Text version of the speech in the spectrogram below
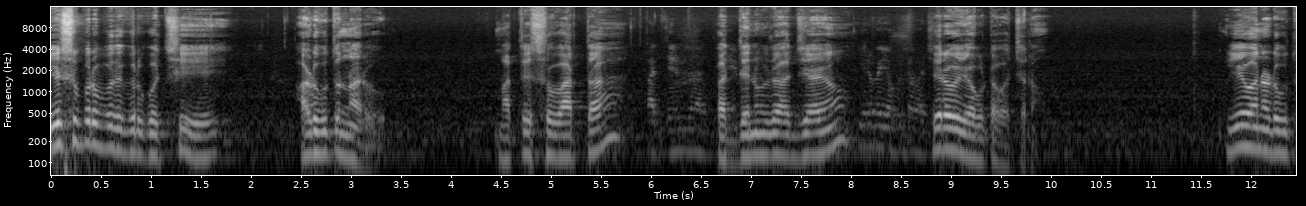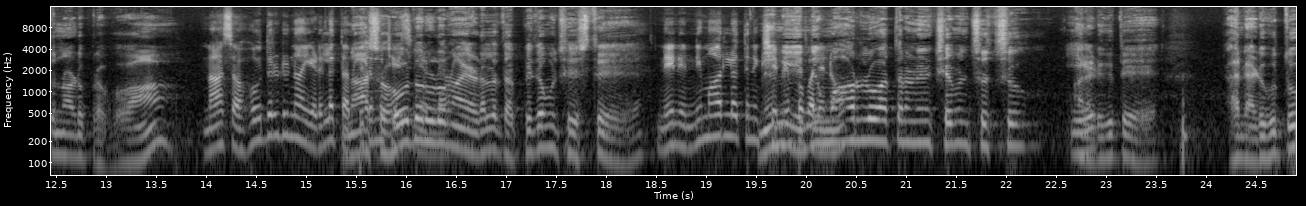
యేసుప్రభు దగ్గరకు వచ్చి అడుగుతున్నారు. మత్స్సు వార్త పద్దెనిమిదో అధ్యాయం ఇరవై ఒకటో వచనం. ఏమని అడుగుతున్నాడు ప్రభువా నా సహోదరుడు నా ఎడల నా తప్పిదము సహోదరుడు నా ఎడల తప్పిదము చేస్తే నేను ఎన్ని మార్లు అతని నేను ఎన్ని క్షమింపవలెను? మార్లు అతనిని క్షమించవచ్చు అని అడిగితే అని అడుగుతూ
